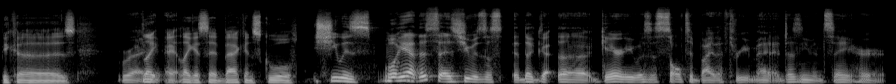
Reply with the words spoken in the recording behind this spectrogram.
because, Right. like, like I said, back in school, she was. well, yeah. This says she was the uh, Gary was assaulted by the three men. It doesn't even say her.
